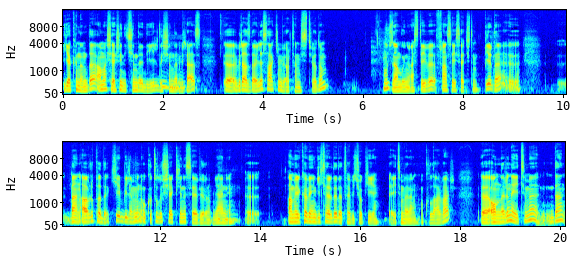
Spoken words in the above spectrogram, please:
yakınında ama şehrin içinde değil dışında hı hı. biraz. E, biraz da öyle sakin bir ortam istiyordum. O yüzden bu üniversiteyi ve Fransa'yı seçtim. Bir de... E, ben Avrupa'daki bilimin okutuluş şeklini seviyorum. Yani e, Amerika ve İngiltere'de de tabii çok iyi eğitim veren okullar var. E, onların eğitiminden,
